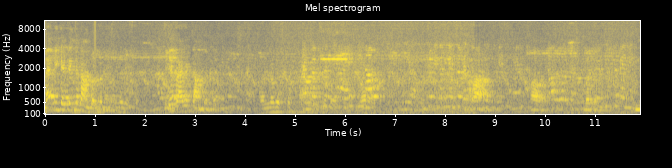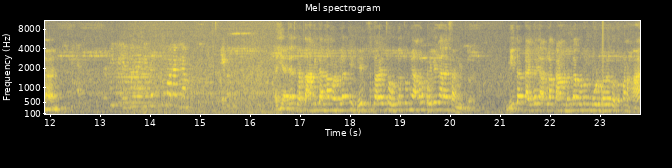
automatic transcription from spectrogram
नाही मी कॅटरिंगचं काम करतो. म्हणजे प्रायव्हेट काम करतो. नाही. याच्याच करता आम्ही त्यांना म्हटलं की हेच करायचं होतं तुम्ही आम्हाला पहिले का नाही सांगितलं? मी तर काहीतरी आपला कामधंदा करून पोट भरत होतो पण हा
